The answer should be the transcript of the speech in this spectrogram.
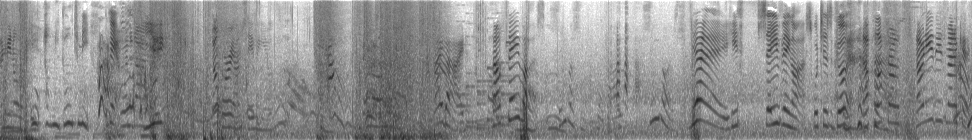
I mean. Oh, help me. Go to me. Okay, I'm gonna die. Yeet! Don't worry, I'm saving you. Now save us. Save us. Save us. Yay! He's saving us, which is good. now collect our. Now I need these medikits.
